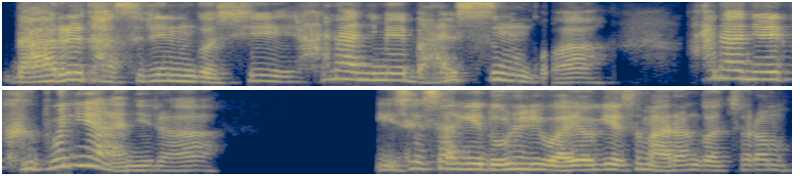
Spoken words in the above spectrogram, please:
나를 다스리는 것이 하나님의 말씀과 하나님의 그분이 아니라 이 세상의 논리와 여기에서 말한 것처럼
